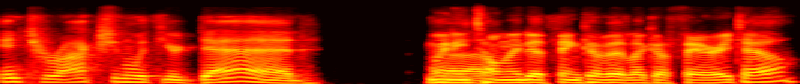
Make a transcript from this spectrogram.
interaction with your dad. When he uh, told me to think of it like a fairy tale.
